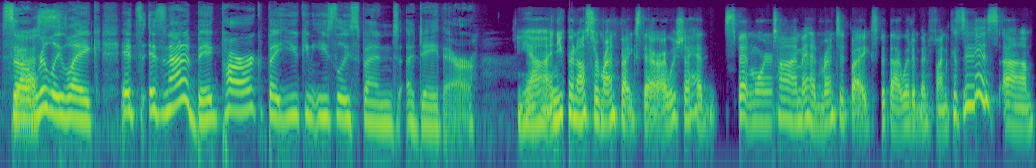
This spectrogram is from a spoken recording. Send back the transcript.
so yes. really like it's it's not a big big park, but you can easily spend a day there. Yeah, and you can also rent bikes there. I wish I had spent more time. I had rented bikes, but that would have been fun because it is um,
